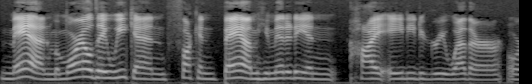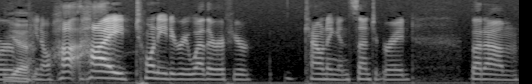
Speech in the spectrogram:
man, Memorial Day weekend, fucking bam, humidity and high eighty degree weather, or Yeah. you know, high, high twenty degree weather if you're counting in centigrade. But um,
